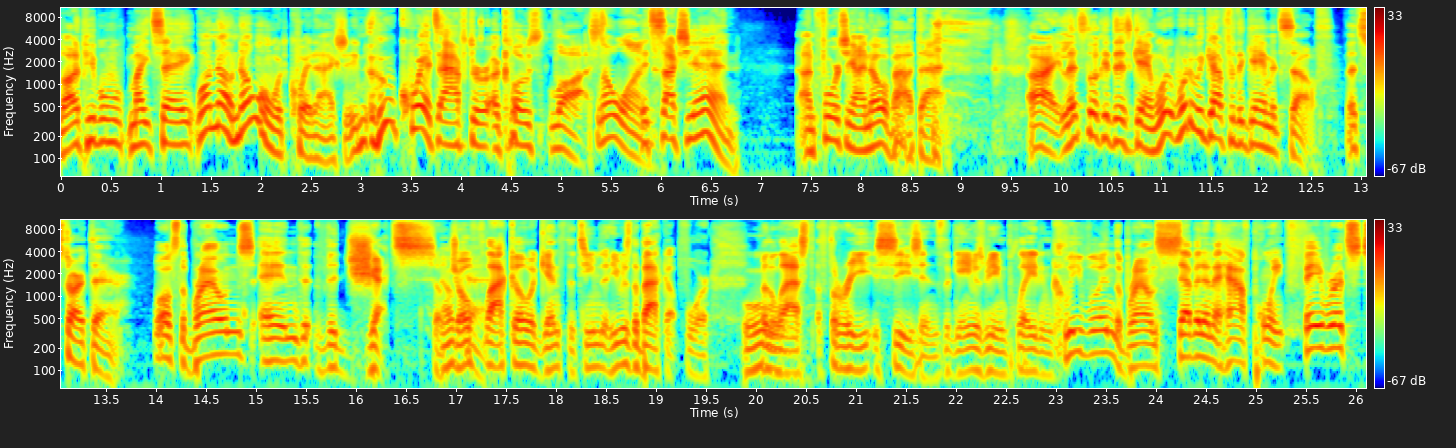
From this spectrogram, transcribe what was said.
a lot of people might say, "Well, no, no one would quit." Actually, who quits after a close loss? No one. It sucks you in. Unfortunately, I know about that. All right, let's look at this game. What what do we got for the game itself? Let's start there. Well, it's the Browns and the Jets. So Joe Flacco against the team that he was the backup for for the last three seasons. The game is being played in Cleveland. The Browns seven and a half point favorites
